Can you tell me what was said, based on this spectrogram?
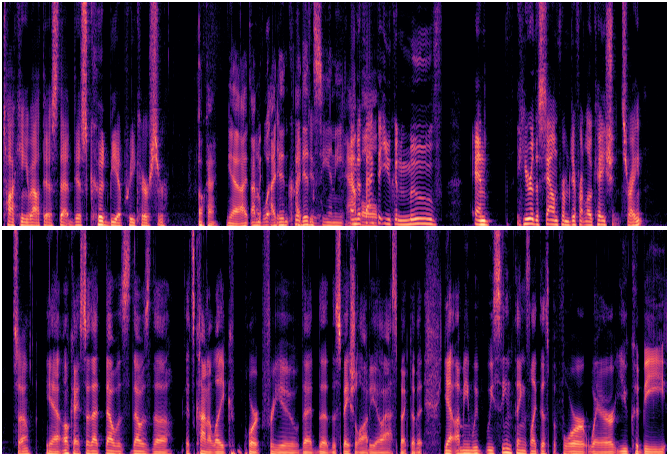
talking about this that this could be a precursor Okay, yeah, I, I, mean, I didn't I didn't do. see any Apple. and the fact that you can move and hear the sound from different locations right so Yeah. Okay. So that that was that was the it's kind of like port for you that the the spatial audio aspect of it. Yeah. I mean we've we've seen things like this before where you could be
